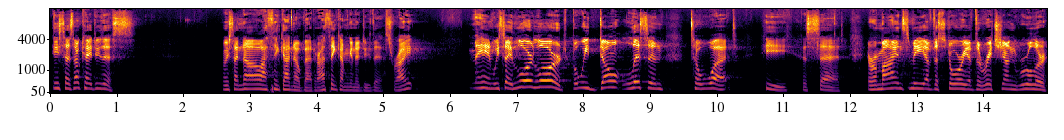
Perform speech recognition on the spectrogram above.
He says, Okay, do this. And we say, No, I think I know better. I think I'm going to do this, right? Man, we say, Lord, Lord, but we don't listen to what he has said. It reminds me of the story of the rich young ruler.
